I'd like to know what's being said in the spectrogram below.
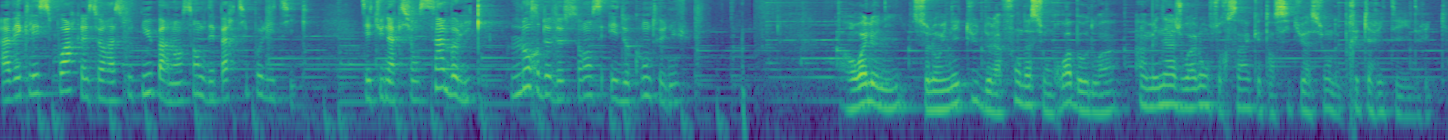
avec l'espoir qu'elle sera soutenue par l'ensemble des partis politiques. C'est une action symbolique, lourde de sens et de contenu. En Wallonie, selon une étude de la Fondation Roi Baudouin, un ménage wallon sur cinq est en situation de précarité hydrique,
